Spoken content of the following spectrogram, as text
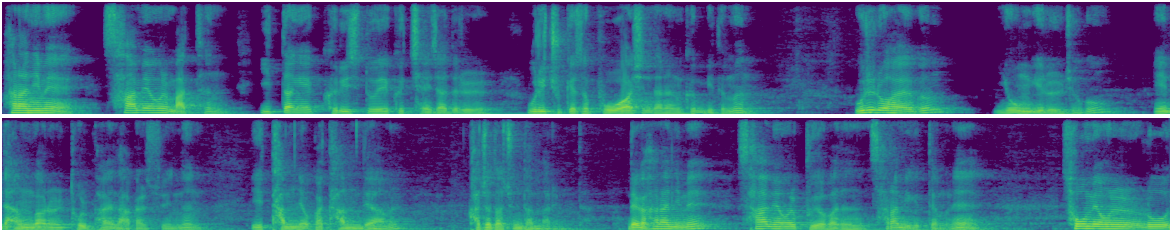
하나님의 사명을 맡은 이 땅의 그리스도의 그 제자들을 우리 주께서 보호하신다는 그 믿음은 우리로 하여금 용기를 주고 이 난관을 돌파해 나갈 수 있는 이 담력과 담대함을 가져다 준단 말입니다. 내가 하나님의 사명을 부여받은 사람이기 때문에 소명으로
